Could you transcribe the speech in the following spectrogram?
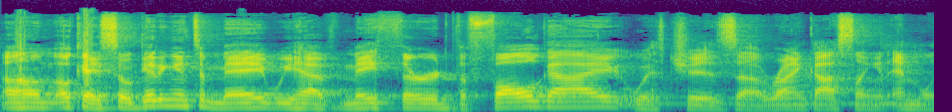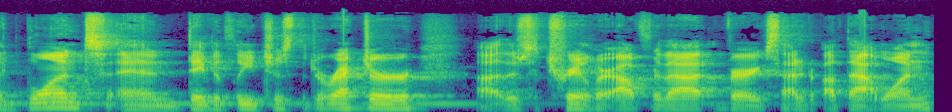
Um, okay, so getting into May, we have May 3rd, The Fall Guy, which is uh, Ryan Gosling and Emily Blunt, and David Leitch is the director. Uh, there's a trailer out for that. Very excited about that one.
